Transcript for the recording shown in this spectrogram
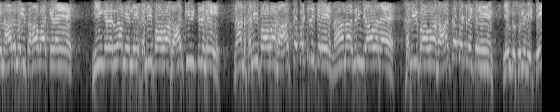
என் அருமை சஹாபாக்களே நீங்கள் எல்லாம் என்னை ஹலீஃபாவாக ஆக்கிவிட்டீர்கள். நான் ஹலீஃபாவாக ஆக்கப்பட்டிருக்கிறேன். நானா விரும்பி ஆவல ஹலீஃபாவாக ஆக்கப்பட்டிருக்கிறேன் என்று சொல்லிவிட்டு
